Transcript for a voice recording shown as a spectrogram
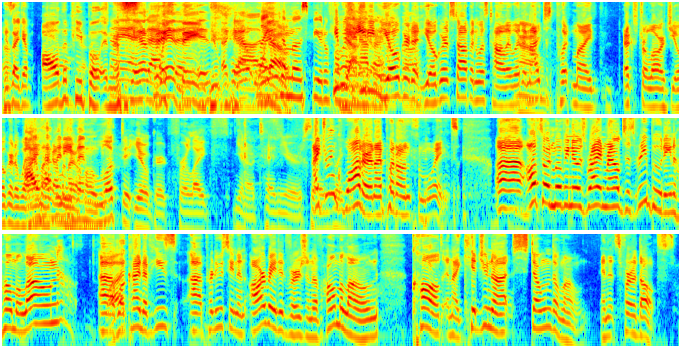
He's like, of all the people in this Cheyenne can't Jackson win. is You a can't god. like No. the most beautiful. He was man eating ever. yogurt at Yogurt Stop in West Hollywood, and No. I just put my extra large yogurt away. I I'm like, I'm haven't gonna go even home. looked at yogurt for like f- you know, ten years. So I it's drink like- water and I put on some weight. Uh, also in movie news, Ryan Reynolds is rebooting Home Alone. Uh, what? What? kind of? He's uh, producing an R-rated version of Home Alone called, and I kid you not, Stoned Alone, and it's for adults.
